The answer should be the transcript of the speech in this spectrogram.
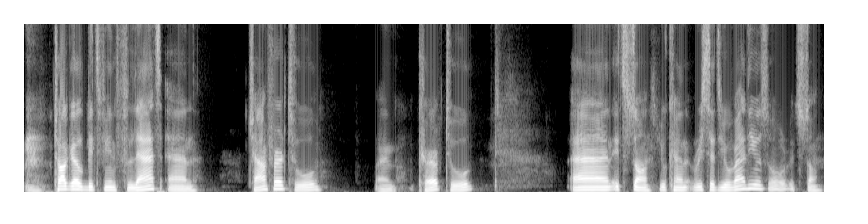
toggle between flat and chamfer tool and curve tool and it's done. You can reset your values or it's done.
